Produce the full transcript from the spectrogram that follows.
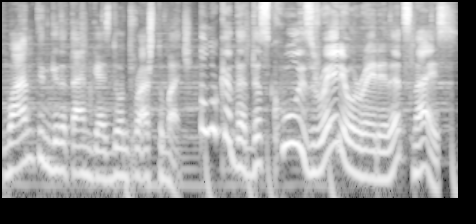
One thing at a time, guys. Don't rush too much. Oh, look at that. The school is ready already. That's nice.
